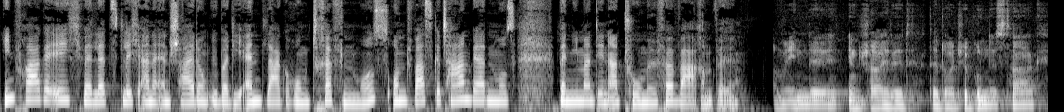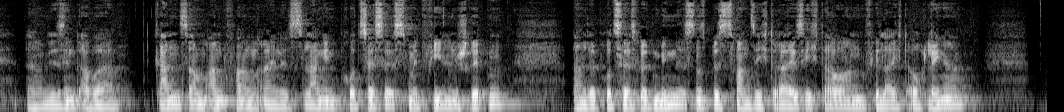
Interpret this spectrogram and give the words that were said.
Ihn frage ich, wer letztlich eine Entscheidung über die Endlagerung treffen muss und was getan werden muss, wenn niemand den Atommüll verwahren will. Am Ende entscheidet der Deutsche Bundestag. Äh, wir sind aber ganz am Anfang eines langen Prozesses mit vielen Schritten. Äh, der Prozess wird mindestens bis 2030 dauern, vielleicht auch länger.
